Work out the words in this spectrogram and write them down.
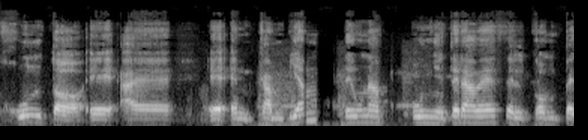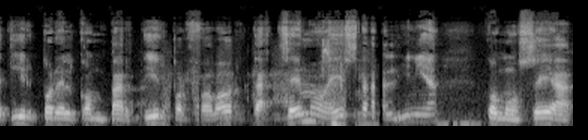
juntos, eh, eh, eh em, cambiamos de una puñetera vez el competir por el compartir, por favor, tachemos esa línea como sea,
